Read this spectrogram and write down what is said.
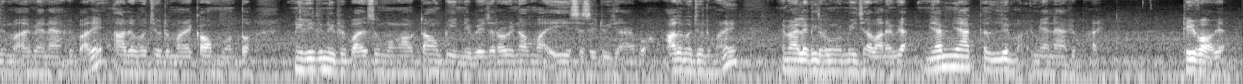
လစ်မှာအမြန်နဲ့ဖြစ်ပါတယ်။အားလုံးကျိုးတို့မှာလည်းကောင်းမွန်တော့နေလေးတနေ့ဖြစ်ပါတယ်ဆိုမှငါတောင်းပေးနေပဲကျွန်တော်တို့နောက်မှအေးအေးစစ်စစ်တွေ့ကြရပေါ့။အားလုံးကျိုးတို့မှာလည်းမြန်မာရဲ့ကလစ်ဖုန်းမေးကြပါနဲ့ဗျ။မြန်မာကလစ်မှာအမြန်နဲ့ဖြစ်ပါတယ်။ဒေးပါဗျ။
